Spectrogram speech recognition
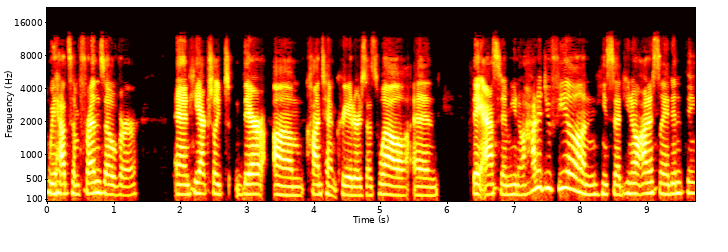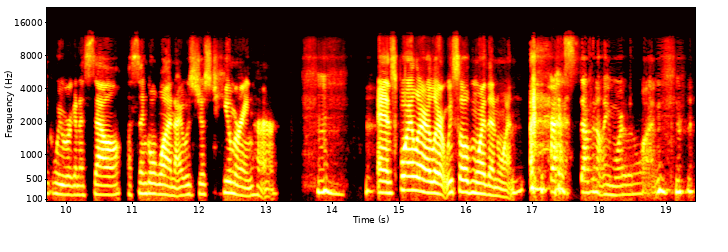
we had some friends over and he actually they're um content creators as well and they asked him, you know, how did you feel? And he said, you know, honestly, I didn't think we were going to sell a single one. I was just humoring her. and spoiler alert, we sold more than one. yes, definitely more than one.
